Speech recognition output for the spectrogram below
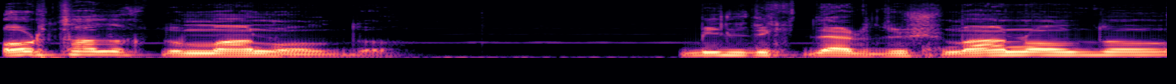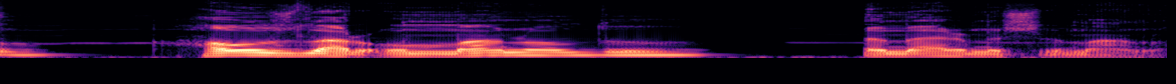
Ortalık duman oldu. Bildikler düşman oldu. Havuzlar umman oldu. Ömer Müslüman oldu.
